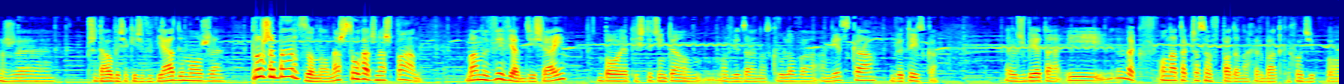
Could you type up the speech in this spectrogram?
że przydałyby się jakieś wywiady może. Proszę bardzo, no, nasz słuchacz, nasz pan. Mamy wywiad dzisiaj, bo jakiś tydzień temu odwiedzała nas królowa angielska, brytyjska, Elżbieta i tak ona tak czasem wpada na herbatkę, chodzi po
